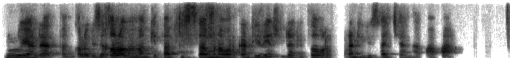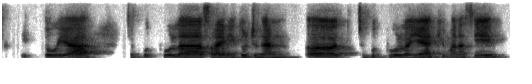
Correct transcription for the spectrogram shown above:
dulu yang datang kalau bisa kalau memang kita bisa menawarkan diri sudah kita tawarkan diri saja nggak apa-apa itu ya jemput bola selain itu dengan uh, jemput bolanya gimana sih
